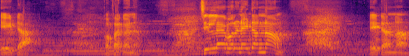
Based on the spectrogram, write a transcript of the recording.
এইটা। কথা কয় না? চিল্লায় বলেন, এইটার নাম? এইটার নাম।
